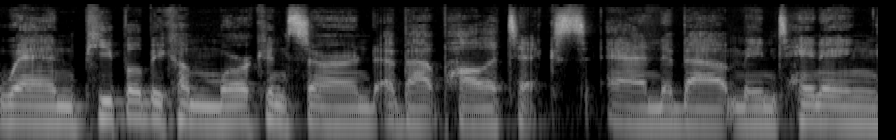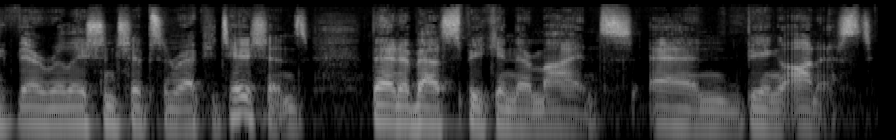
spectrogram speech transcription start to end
when people become more concerned about politics and about maintaining their relationships and reputations than about speaking their minds and being honest.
